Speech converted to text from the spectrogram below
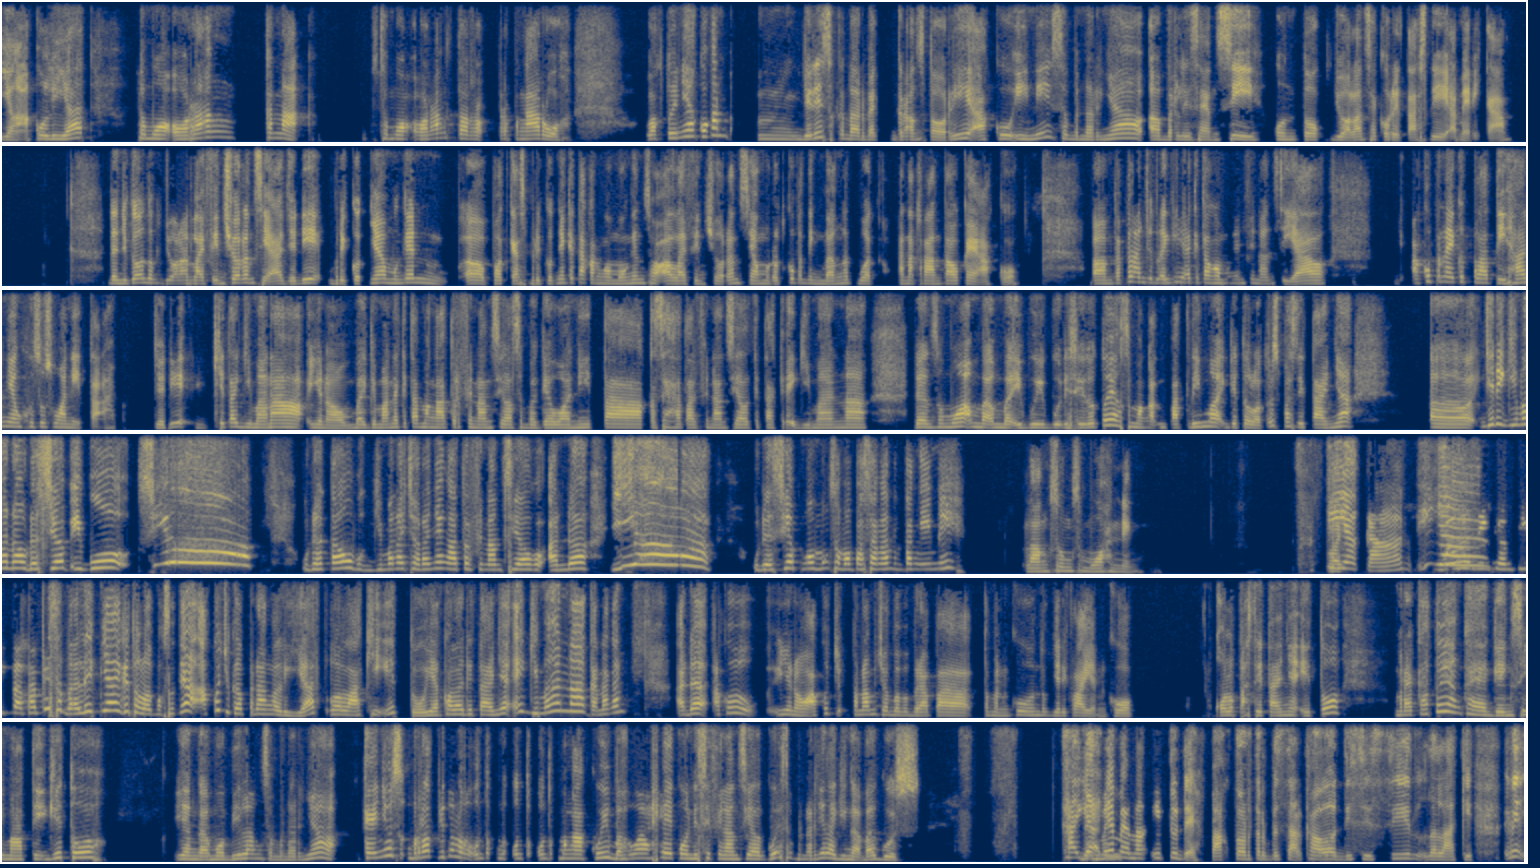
yang aku lihat semua orang kena semua orang ter, terpengaruh waktu ini aku kan Hmm, jadi sekedar background story, aku ini sebenarnya uh, berlisensi untuk jualan sekuritas di Amerika dan juga untuk jualan life insurance ya. Jadi berikutnya mungkin uh, podcast berikutnya kita akan ngomongin soal life insurance yang menurutku penting banget buat anak rantau kayak aku. Um, tapi lanjut lagi ya kita ngomongin finansial. Aku pernah ikut pelatihan yang khusus wanita. Jadi kita gimana, you know, bagaimana kita mengatur finansial sebagai wanita, kesehatan finansial kita kayak gimana, dan semua mbak-mbak ibu-ibu di situ tuh yang semangat 45 gitu loh. Terus pas ditanya, Uh, jadi gimana? Udah siap ibu? Siap. Udah tahu gimana caranya ngatur finansial Anda? Iya. Udah siap ngomong sama pasangan tentang ini? Langsung semua hening. Like, iya kan? Iya. Meningkan kita. Tapi sebaliknya gitu loh. Maksudnya aku juga pernah ngeliat lelaki itu yang kalau ditanya, eh gimana? Karena kan ada aku, you know, aku pernah mencoba beberapa temanku untuk jadi klienku. Kalau pas ditanya itu, mereka tuh yang kayak gengsi mati gitu. Yang nggak mau bilang sebenarnya. Kayaknya berat gitu loh untuk untuk untuk mengakui bahwa hey kondisi finansial gue sebenarnya lagi nggak bagus. Kayaknya memang itu deh faktor terbesar kalau di sisi lelaki. Ini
